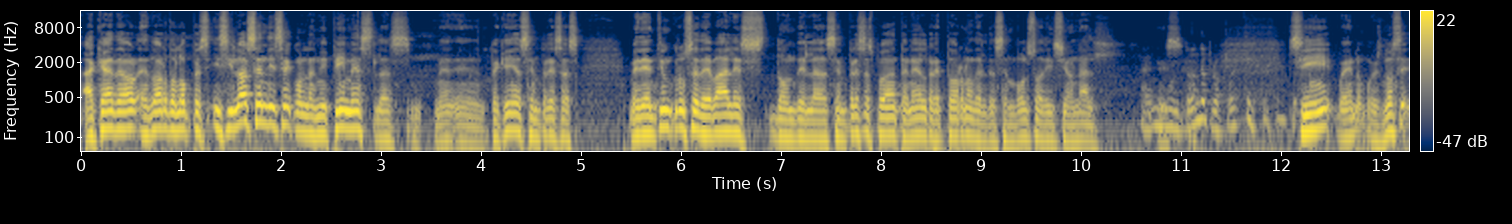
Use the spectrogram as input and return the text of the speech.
Acá Eduardo López, y si lo hacen, dice, con las MIPIMES, las eh, pequeñas empresas, mediante un cruce de vales donde las empresas puedan tener el retorno del desembolso adicional. Hay un montón de propuestas. Sí, bueno, pues no sé.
